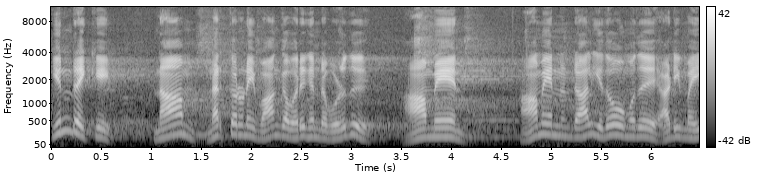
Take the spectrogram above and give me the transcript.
இன்றைக்கு நாம் நற்கருணை வாங்க வருகின்ற பொழுது ஆமேன். ஆமேன் என்றால் இதோ உமது அடிமை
